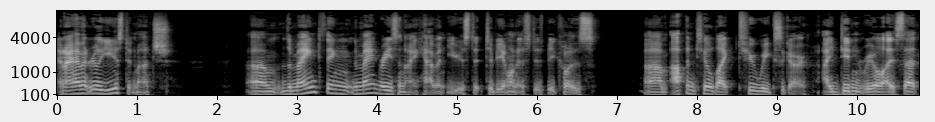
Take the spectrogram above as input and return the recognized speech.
and I haven't really used it much. Um, the main thing, the main reason I haven't used it, to be honest, is because um, up until like two weeks ago, I didn't realize that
